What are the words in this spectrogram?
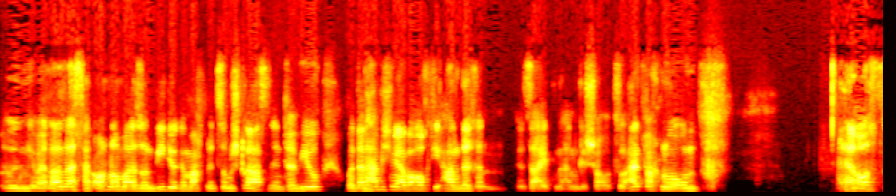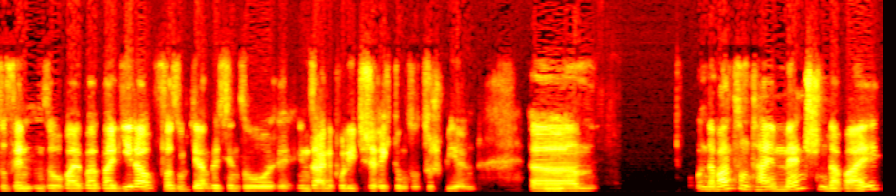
irgendjemand anders hat auch nochmal so ein Video gemacht mit so einem Straßeninterview. Und dann habe ich mir aber auch die anderen Seiten angeschaut. So einfach nur, um herauszufinden, so, weil, weil, weil jeder versucht ja ein bisschen so in seine politische Richtung so zu spielen. Mhm. Ähm, und da waren zum Teil Menschen dabei,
